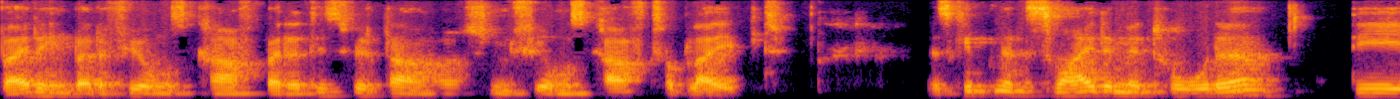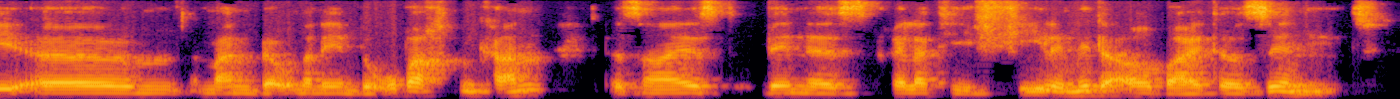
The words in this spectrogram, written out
weiterhin bei der Führungskraft, bei der disziplinarischen Führungskraft verbleibt. Es gibt eine zweite Methode, die äh, man bei Unternehmen beobachten kann. Das heißt, wenn es relativ viele Mitarbeiter sind,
